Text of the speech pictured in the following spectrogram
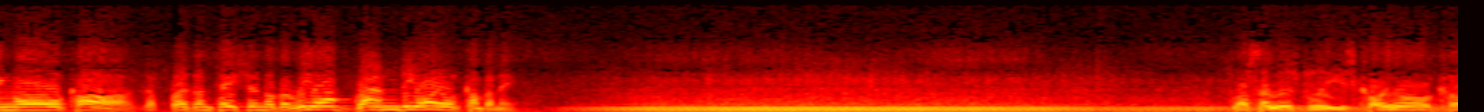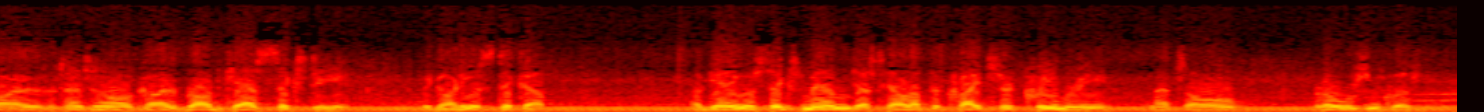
Calling all cars, a presentation of the Rio Grande Oil Company. Los Angeles Police calling all cars. Attention all cars. Broadcast 60 regarding a stick-up. A gang of six men just held up the Kreutzer Creamery. That's all. Rosenquist.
